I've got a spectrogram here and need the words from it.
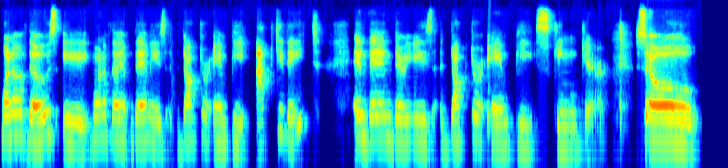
One of those, is, one of them is Dr. MP Activate and then there is Dr. MP Skincare. So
